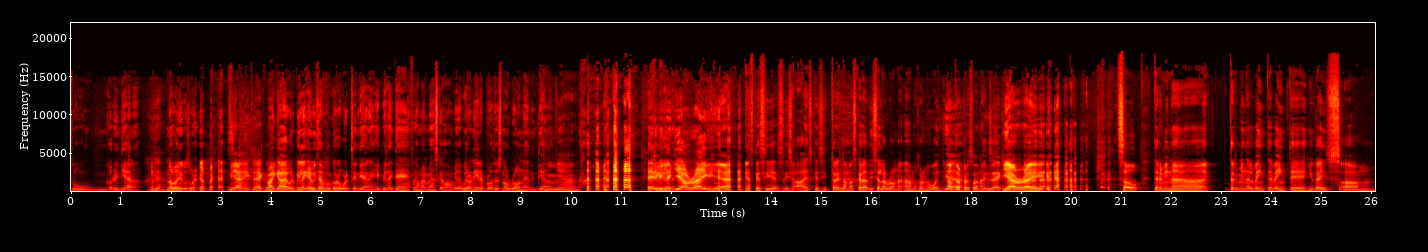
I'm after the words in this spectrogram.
to go to Indiana. Yeah. Nobody was wearing a mask. Yeah, exactly. My guy would be like every time we'd go to work to Indiana, he'd be like, "Damn, I forgot my mask at home." I'd be like, "We don't need it, bro. There's no Rona in Indiana." Yeah. He'd be like, "Yeah, right." Yeah, es que sí es. Dice, ah, es que si traes la máscara, dice la Rona, ah, mejor me voy a otra Yeah, persona. Exactly. Yeah, right. so, termina, termina el 2020. You guys, um,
